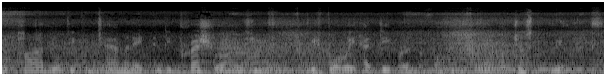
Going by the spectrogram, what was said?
The pod will decontaminate and depressurize you before we head deeper in the vault. Just relax.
